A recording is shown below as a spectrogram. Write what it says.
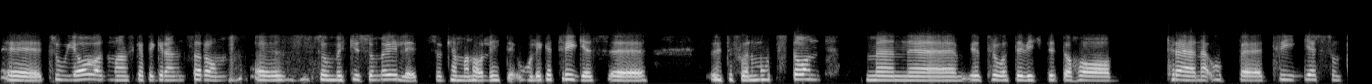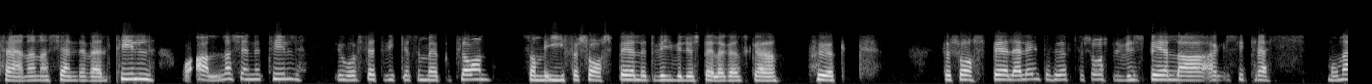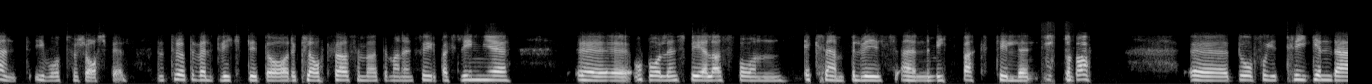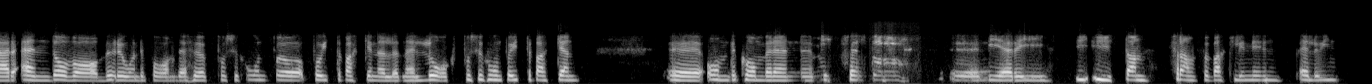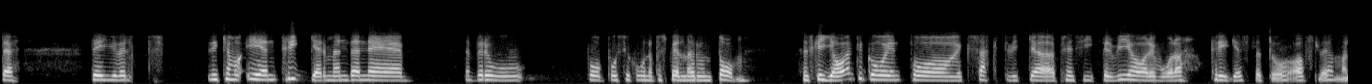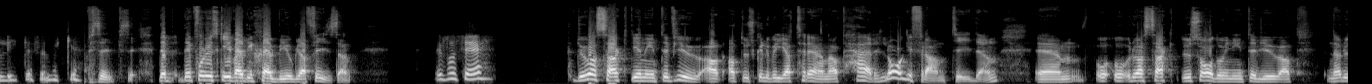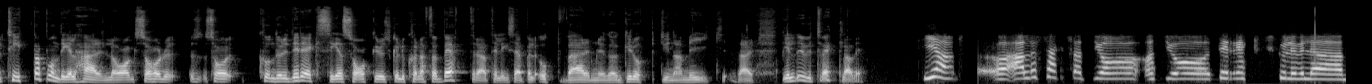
eh, tror jag att man ska begränsa dem eh, så mycket som möjligt så kan man ha lite olika triggers eh, utifrån motstånd. Men eh, jag tror att det är viktigt att ha träna upp eh, triggers som tränarna känner väl till och alla känner till oavsett vilka som är på plan. Som i försvarsspelet, vi vill ju spela ganska högt försvarsspel, eller inte högt försvarsspel, vi vill spela aggressiv pressmoment i vårt försvarsspel. Jag tror att det är väldigt viktigt att ha det klart för sig. Möter man en fyrbackslinje eh, och bollen spelas från exempelvis en mittback till en ytterback Eh, då får ju triggern där ändå vara beroende på om det är hög position på, på ytterbacken eller en låg position på ytterbacken. Eh, om det kommer en mittfältare eh, ner i, i ytan framför backlinjen eller inte. Det är ju väldigt, det kan vara en trigger men den är det beror på positionen på spelarna runt om. Sen ska jag inte gå in på exakt vilka principer vi har i våra triggers för då avslöjar man lite för mycket. Precis, precis. Det, det, får du skriva i din självbiografi sen. Vi får se. Du har sagt i en intervju att, att du skulle vilja träna ett herrlag i framtiden. Um, och, och, du har sagt, du sa då i en intervju att när du tittar på en del herrlag så, har du, så kunde du direkt se saker du skulle kunna förbättra, till exempel uppvärmning och gruppdynamik. Där. Vill du utveckla det? Ja, jag har aldrig sagt att jag, att jag direkt skulle vilja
